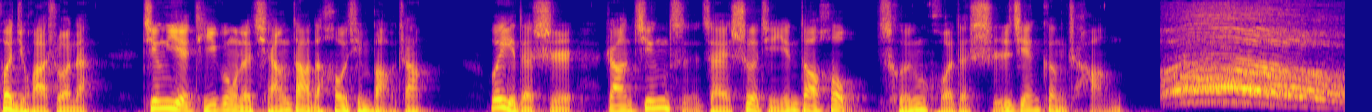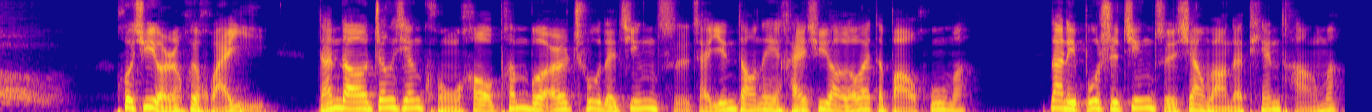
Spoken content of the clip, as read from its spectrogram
换句话说呢，精液提供了强大的后勤保障，为的是让精子在射进阴道后存活的时间更长。或许有人会怀疑，难道争先恐后喷薄而出的精子在阴道内还需要额外的保护吗？那里不是精子向往的天堂吗？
